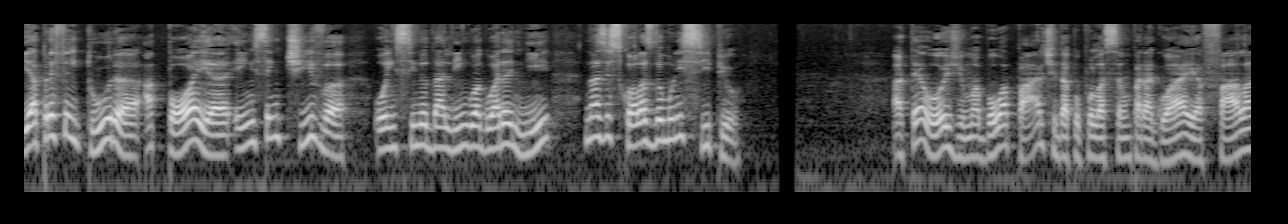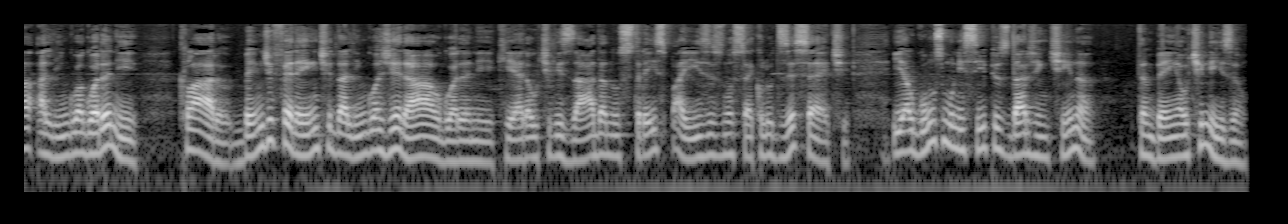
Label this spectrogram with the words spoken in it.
E a prefeitura apoia e incentiva o ensino da língua guarani nas escolas do município. Até hoje, uma boa parte da população paraguaia fala a língua guarani. Claro, bem diferente da língua geral guarani, que era utilizada nos três países no século XVII, e alguns municípios da Argentina também a utilizam.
